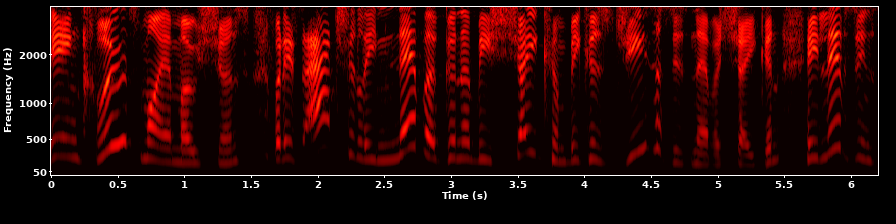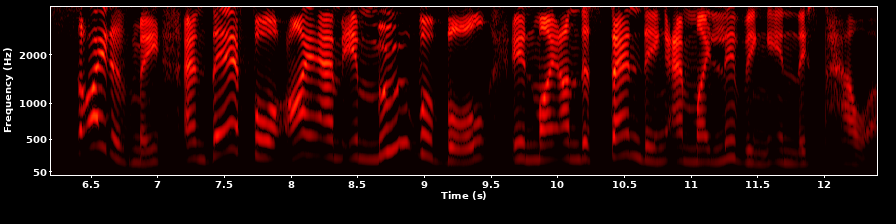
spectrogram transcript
It includes my emotions, but it's actually never going to be shaken because Jesus Jesus is never shaken. He lives inside of me, and therefore I am immovable in my understanding and my living in this power.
